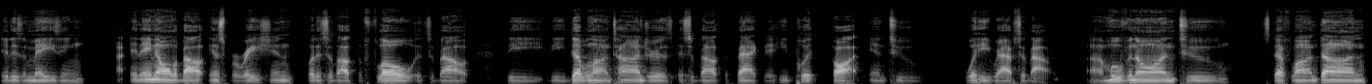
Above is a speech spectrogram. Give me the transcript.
It is amazing. It ain't all about inspiration, but it's about the flow. It's about the the double entendres. It's about the fact that he put thought into what he raps about. Uh, moving on to Stefflon Don,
